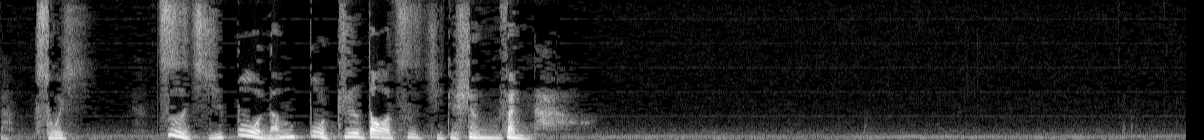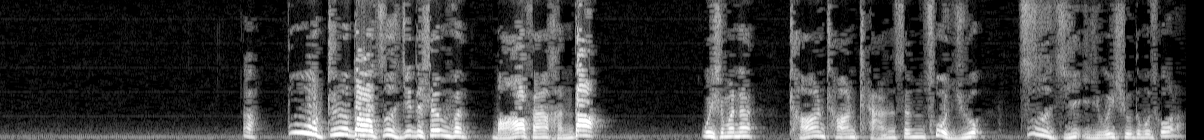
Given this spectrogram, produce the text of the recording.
啊，所以自己不能不知道自己的身份呐。不知道自己的身份，麻烦很大。为什么呢？常常产生错觉，自己以为修的不错了，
